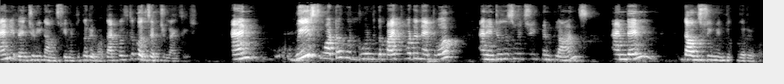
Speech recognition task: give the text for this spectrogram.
and eventually downstream into the river. That was the conceptualization. And wastewater would go into the piped water network and into the sewage treatment plants and then downstream into the river.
